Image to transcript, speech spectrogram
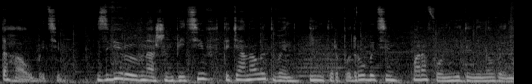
та гаубиці. З вірою в наших бійців Тетяна Литвин, Інтер. Подробиці, марафон Єдині новини.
